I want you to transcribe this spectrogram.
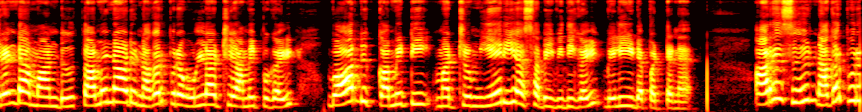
இரண்டாம் ஆண்டு தமிழ்நாடு நகர்ப்புற உள்ளாட்சி அமைப்புகள் வார்டு கமிட்டி மற்றும் ஏரியா சபை விதிகள் வெளியிடப்பட்டன. அரசு நகர்ப்புற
